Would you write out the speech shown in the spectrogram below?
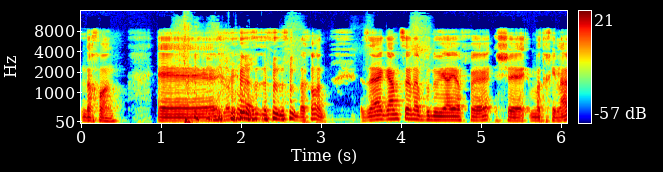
נכון. אה, לא. נכון זה היה גם צנה בנויה יפה שמתחילה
